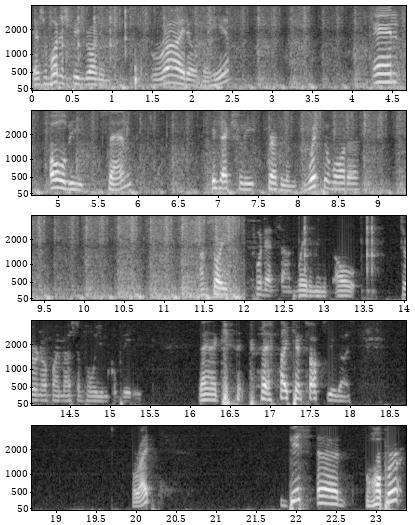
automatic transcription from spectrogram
There's a water stream running right over here. And all the sand is actually traveling with the water. I'm sorry for that sound. Wait a minute. I'll turn off my master volume completely. Then I can, I can talk to you guys. Alright. This uh, hopper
